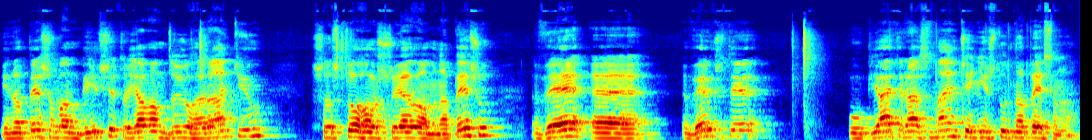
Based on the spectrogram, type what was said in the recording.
і напишу вам більше, то я вам даю гарантію, що з того, що я вам напишу, ви е, вивчите у 5 разів менше, ніж тут написано.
